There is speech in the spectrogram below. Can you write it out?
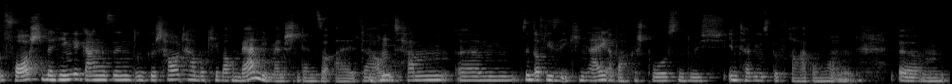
Forschende hingegangen sind und geschaut haben, okay, warum werden die Menschen denn so alt da? Mhm. Und haben, ähm, sind auf diese Ikigai einfach gestoßen durch Interviews, Befragungen. Ähm,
